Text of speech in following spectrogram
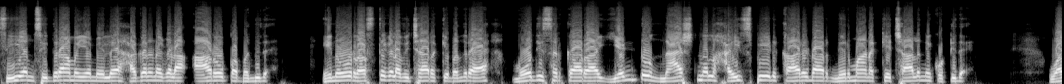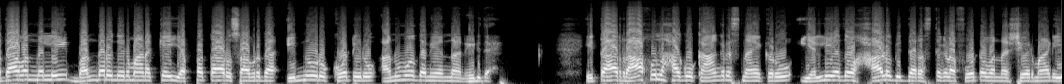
ಸಿಎಂ ಸಿದ್ದರಾಮಯ್ಯ ಮೇಲೆ ಹಗರಣಗಳ ಆರೋಪ ಬಂದಿದೆ. ಇನ್ನು ರಸ್ತೆಗಳ ವಿಚಾರಕ್ಕೆ ಬಂದ್ರೆ ಮೋದಿ ಸರ್ಕಾರ ಎಂಟು ನ್ಯಾಷನಲ್ ಹೈಸ್ಪೀಡ್ ಕಾರಿಡಾರ್ ನಿರ್ಮಾಣಕ್ಕೆ ಚಾಲನೆ ಕೊಟ್ಟಿದೆ. ವದಾವನ್ನಲ್ಲಿ ಬಂದರು ನಿರ್ಮಾಣಕ್ಕೆ ಎಪ್ಪತ್ತಾರು ಸಾವಿರದ ಇನ್ನೂರು ಕೋಟಿ ರು ಅನುಮೋದನೆಯನ್ನ ನೀಡಿದೆ. ಇತ್ತ ರಾಹುಲ್ ಹಾಗೂ ಕಾಂಗ್ರೆಸ್ ನಾಯಕರು ಎಲ್ಲಿಯದೋ ಹಾಳು ಬಿದ್ದ ರಸ್ತೆಗಳ ಫೋಟೋವನ್ನ ಶೇರ್ ಮಾಡಿ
